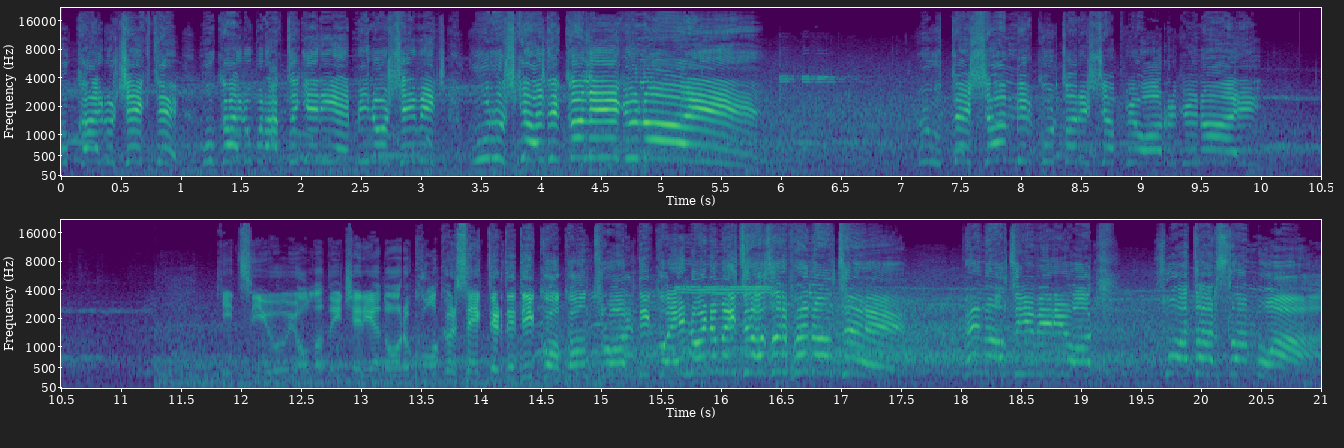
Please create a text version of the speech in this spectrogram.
Mukayru çekti. Mukayru bıraktı geriye. Milošević vuruş geldi kaleye Günay. Muhteşem bir kurtarış yapıyor Günay. Kitsiyu yolladı içeriye doğru. Kolkır sektirdi. Diko kontrol. Diko elle oynama itirazları penaltı. Penaltıyı veriyor. Suat Arslanboğa.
